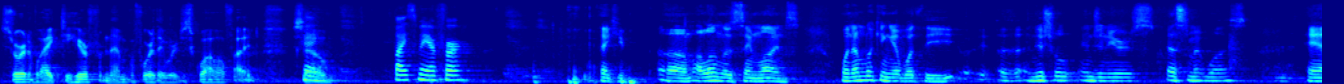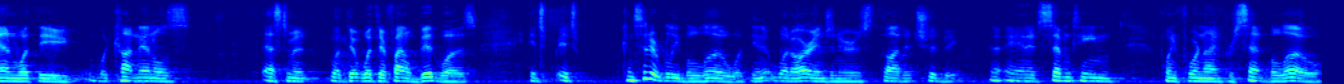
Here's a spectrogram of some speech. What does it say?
sort of like to hear from them before they were disqualified. So, Vice Mayor Furr? Thank you. Um, Along those same lines, when I'm looking at what the uh, initial engineer's estimate was and what the, what Continental's estimate, what their, what their final bid was, it's, it's considerably below what what our engineers thought it should be. Uh, And it's 17.49% below.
